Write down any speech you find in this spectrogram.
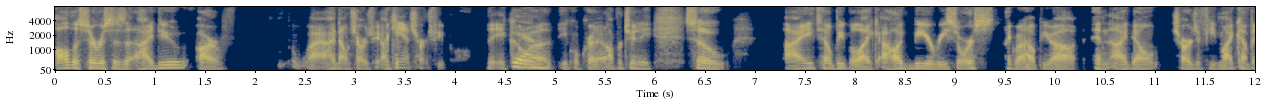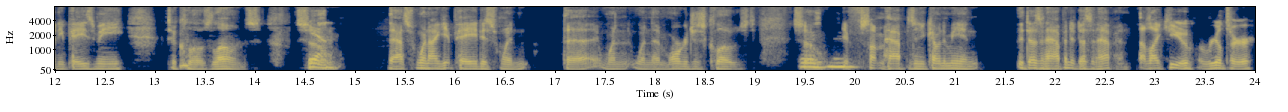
All the services that I do are I don't charge people. I can't charge people the equal, yeah. uh, equal credit opportunity. So I tell people like I'll be your resource. I to help you out, and I don't charge a fee. My company pays me to mm. close loans. So yeah that's when I get paid is when the when when the mortgage is closed. So mm-hmm. if something happens and you come to me and it doesn't happen, it doesn't happen. I like you, a realtor,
